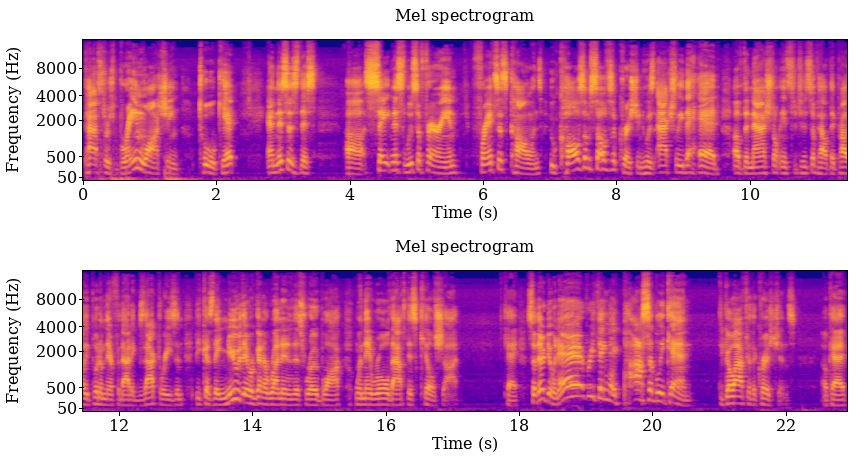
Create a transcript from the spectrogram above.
pastor's brainwashing toolkit, and this is this uh, Satanist Luciferian Francis Collins, who calls himself a Christian, who is actually the head of the National Institutes of Health. They probably put him there for that exact reason because they knew they were going to run into this roadblock when they rolled out this kill shot. Okay, so they're doing everything they possibly can to go after the Christians. Okay.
